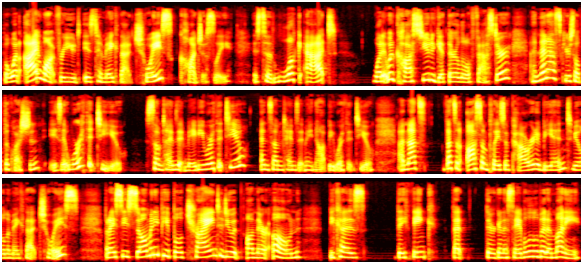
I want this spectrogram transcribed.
But what I want for you is to make that choice consciously, is to look at what it would cost you to get there a little faster, and then ask yourself the question is it worth it to you? Sometimes it may be worth it to you, and sometimes it may not be worth it to you. And that's that's an awesome place of power to be in to be able to make that choice. But I see so many people trying to do it on their own because they think that they're going to save a little bit of money.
